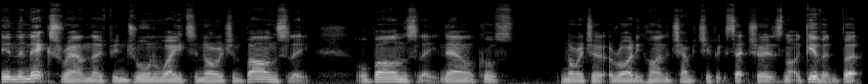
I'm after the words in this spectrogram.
in the next round, they've been drawn away to Norwich and Barnsley, or Barnsley. Now, of course, Norwich are riding high in the Championship, etc. It's not a given, but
